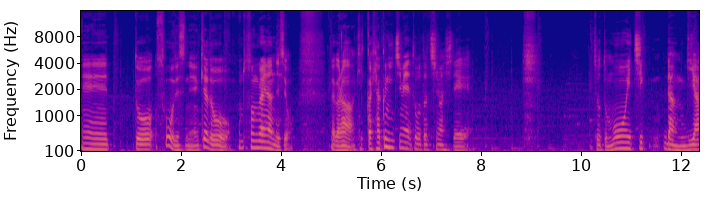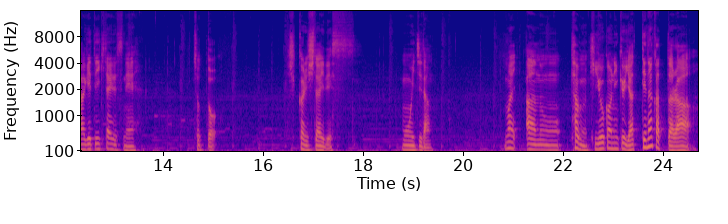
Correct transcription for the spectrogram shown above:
えー、っとそうですね。けどほんとそんぐらいなんですよ。だから結果100日目到達しまして。ちょっともう一段ギア上げていきたいですね。ちょっとしっかりしたいです。もう一段。まああの多分起業家の2級やってなかったら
